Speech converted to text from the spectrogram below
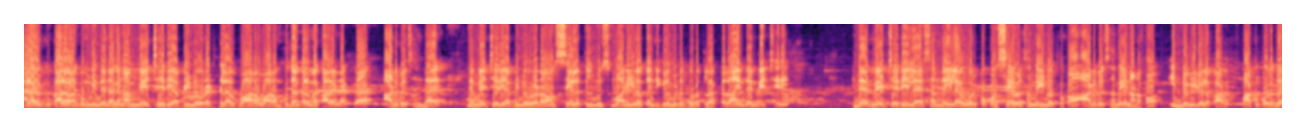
அனைவருக்கும் காலை வணக்கம் இந்த இடங்கன்னா மேச்சேரி அப்படின்ற ஒரு இடத்துல வாரம் வாரம் புதன்கிழமை காலை நடக்கிற ஆடுகள் சந்தை. இந்த மேச்சேரி அப்படின்ற ஒரு இடம் சேலத்திலிருந்து சுமார் இருபத்தஞ்சு கிலோமீட்டர் தூரத்தில் இருக்கதா இந்த மேச்சேரி. இந்த மேச்சேரியில சந்தையில ஒரு பக்கம் சேவல் சந்தை இன்னொரு பக்கம் ஆடுகள் சந்தையும் நடக்கும். இந்த வீடியோல பா பார்க்க போறது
